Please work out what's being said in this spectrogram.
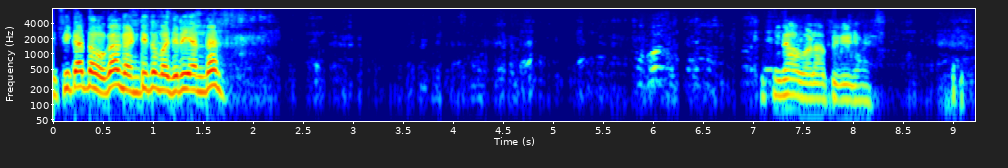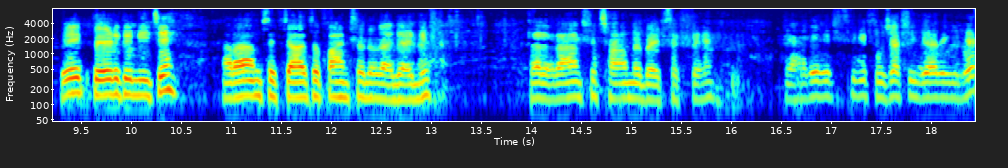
किसी का तो होगा, घंटी तो बज रही है अंदर। कितना बड़ा पेड़ है। एक पेड़ के नीचे आराम से 400-500 लोग आ जाएँगे। और आराम से छाव में बैठ सकते हैं। यहाँ पे किसी की पूजा की जा रही है।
